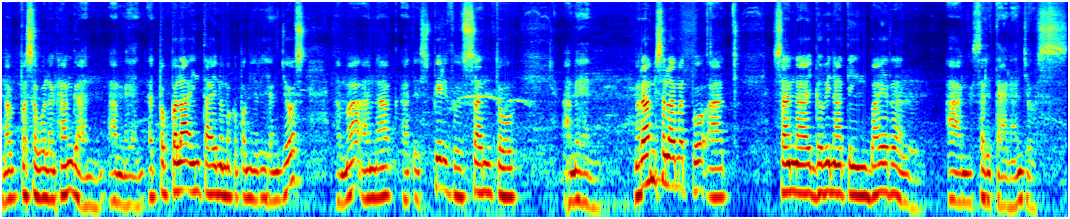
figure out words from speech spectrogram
magpasawalang hanggan. Amen. At pagpalain tayo ng makapangyarihan Diyos, Ama, Anak, at Espiritu Santo. Amen. Maraming salamat po at sana gawin nating viral ang salita ng Diyos.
